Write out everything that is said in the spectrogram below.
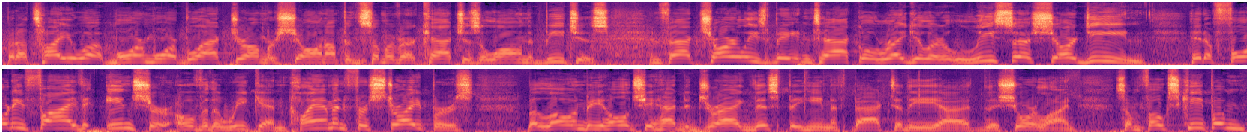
But I'll tell you what, more and more black drum are showing up in some of our catches along the beaches. In fact, Charlie's bait and tackle regular Lisa Chardine hit a 45 incher over the weekend, clamming for stripers, but lo and behold, she had to drag this behemoth back to the, uh, the shoreline. Some folks keep them.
